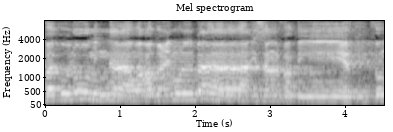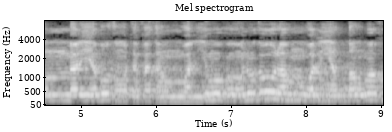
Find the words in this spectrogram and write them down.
فكلوا منها وأطعموا البائس الفقير. ثم ليبضوا تفثهم وليوغوا نذورهم وليطوفوا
